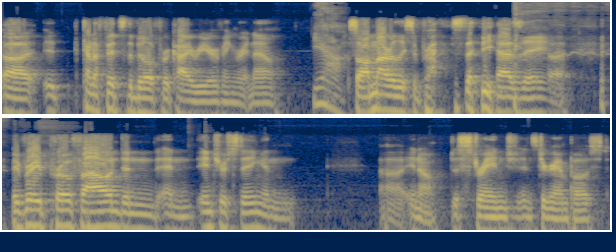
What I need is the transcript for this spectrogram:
uh, it kind of fits the bill for Kyrie Irving right now. Yeah. So I'm not really surprised that he has a uh, a very profound and and interesting and uh, you know just strange Instagram post.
